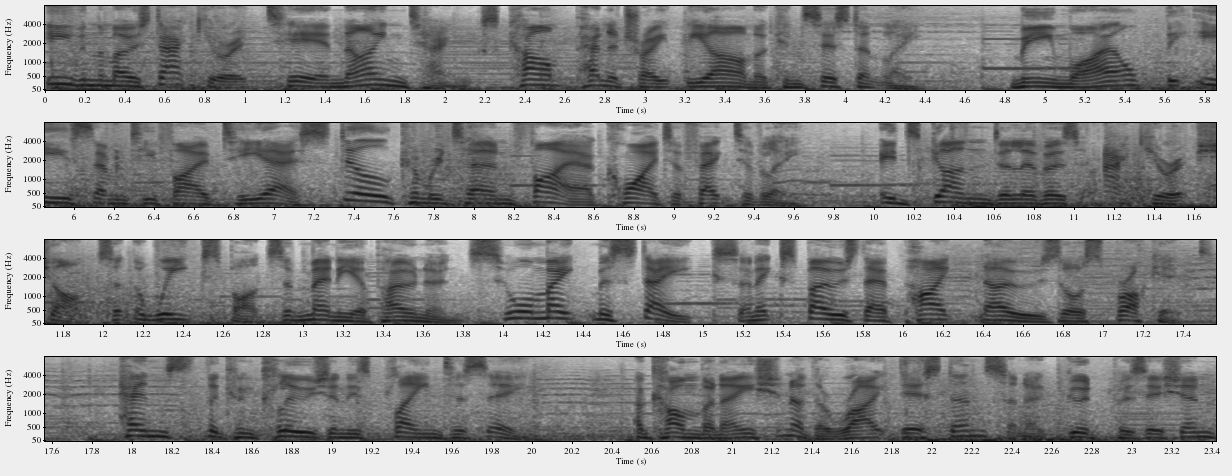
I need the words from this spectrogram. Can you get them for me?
even the most accurate Tier 9 tanks can't penetrate the armor consistently. Meanwhile, the E75TS still can return fire quite effectively. Its gun delivers accurate shots at the weak spots of many opponents who will make mistakes and expose their pike nose or sprocket. Hence, the conclusion is plain to see. A combination of the right distance and a good position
